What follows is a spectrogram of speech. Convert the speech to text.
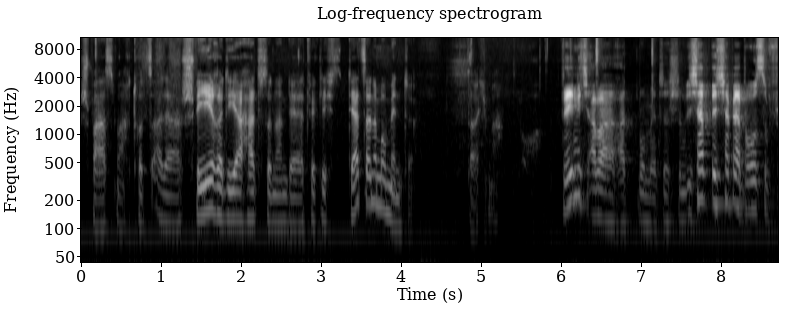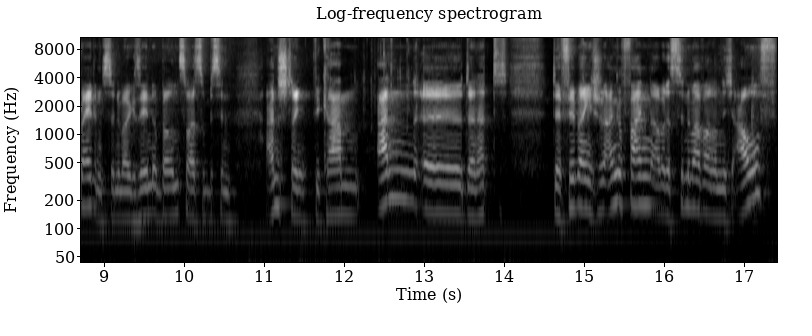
Spaß macht, trotz aller Schwere, die er hat, sondern der hat wirklich, der hat seine Momente, sag ich mal. Wenig, aber hat Momente, stimmt. Ich habe ich hab ja Bones Afraid im Cinema gesehen und bei uns war es so ein bisschen anstrengend. Wir kamen an, äh, dann hat der Film eigentlich schon angefangen, aber das Cinema war noch nicht auf.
